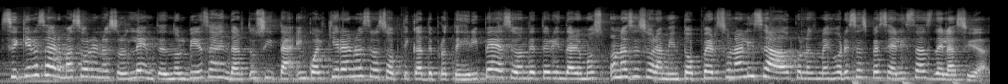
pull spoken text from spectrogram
Si quieres saber más sobre nuestros lentes, no olvides agendar tu cita en cualquiera de nuestras ópticas de Proteger IPS, donde te brindaremos un asesoramiento personalizado con los mejores especialistas de la ciudad.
